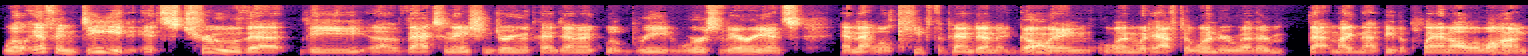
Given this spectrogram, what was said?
Well, if indeed it's true that the uh, vaccination during the pandemic will breed worse variants and that will keep the pandemic going, one would have to wonder whether that might not be the plan all along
